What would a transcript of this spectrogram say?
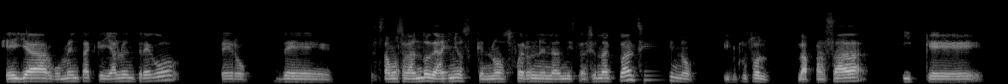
Ella argumenta que ya lo entregó, pero de, estamos hablando de años que no fueron en la administración actual, sino incluso la pasada y que,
